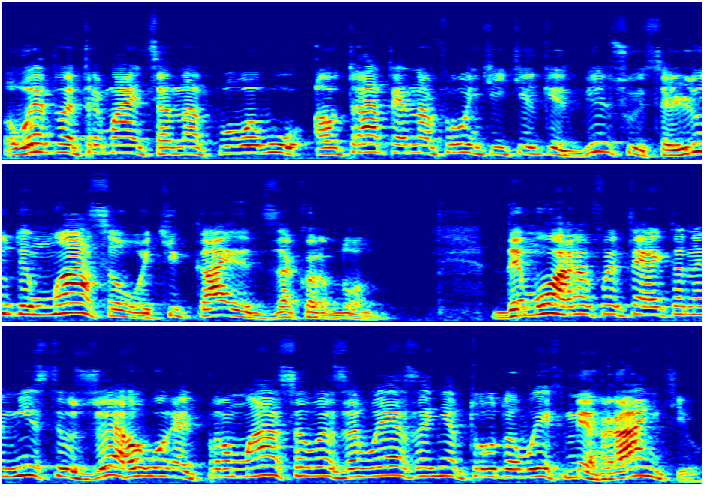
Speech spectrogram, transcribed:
ледве тримається над плаву, а втрати на фронті тільки збільшуються, люди масово тікають за кордон. Демографи та економісти вже говорять про масове завезення трудових мігрантів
